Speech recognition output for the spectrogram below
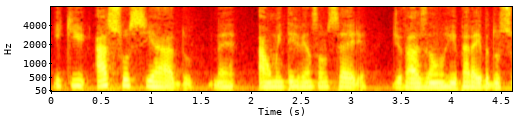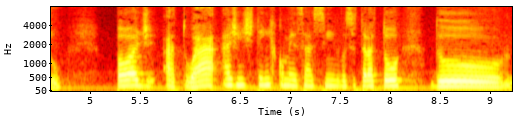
e que, associado né, a uma intervenção séria de vazão no Rio Paraíba do Sul, pode atuar, a gente tem que começar assim. Você tratou do,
